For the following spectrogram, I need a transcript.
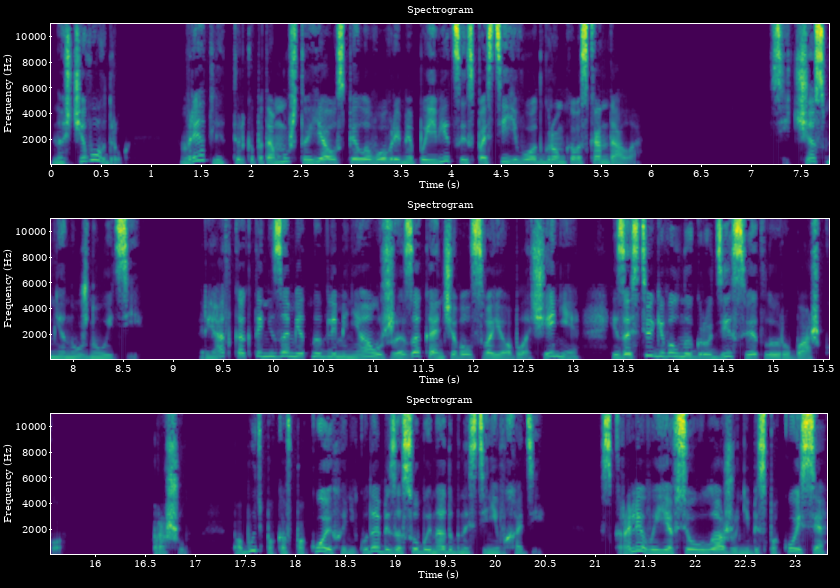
Но с чего вдруг? Вряд ли, только потому, что я успела вовремя появиться и спасти его от громкого скандала. Сейчас мне нужно уйти. Ряд как-то незаметно для меня уже заканчивал свое облачение и застегивал на груди светлую рубашку. Прошу, Побудь пока в покоях и никуда без особой надобности не выходи. С королевой я все улажу, не беспокойся,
